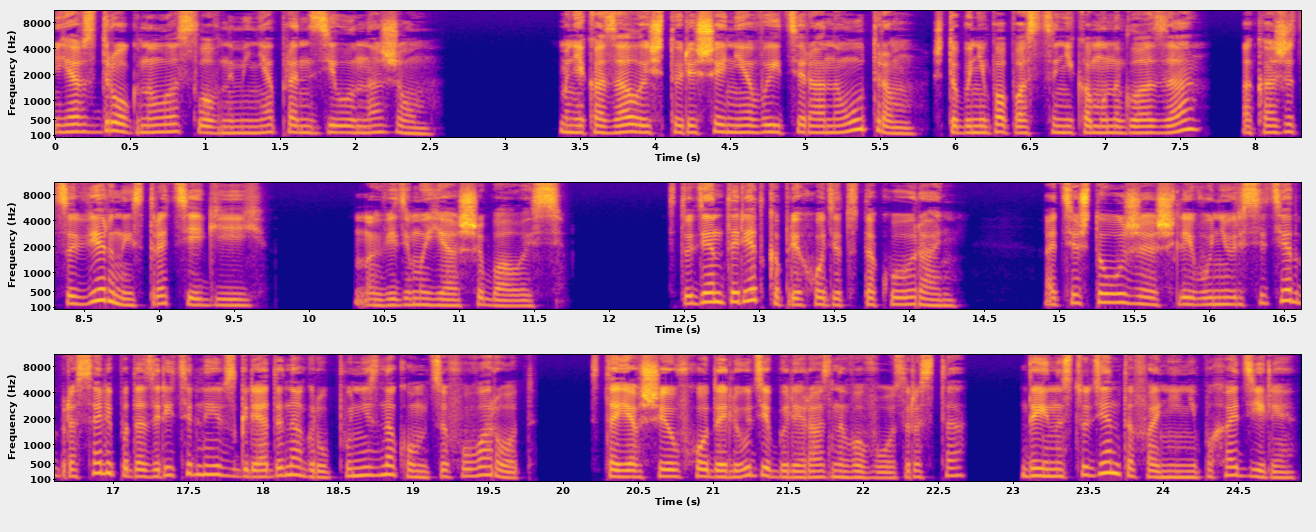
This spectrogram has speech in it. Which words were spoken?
Я вздрогнула, словно меня пронзило ножом. Мне казалось, что решение выйти рано утром, чтобы не попасться никому на глаза, окажется верной стратегией. Но, видимо, я ошибалась. Студенты редко приходят в такую рань а те, что уже шли в университет, бросали подозрительные взгляды на группу незнакомцев у ворот. Стоявшие у входа люди были разного возраста, да и на студентов они не походили.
